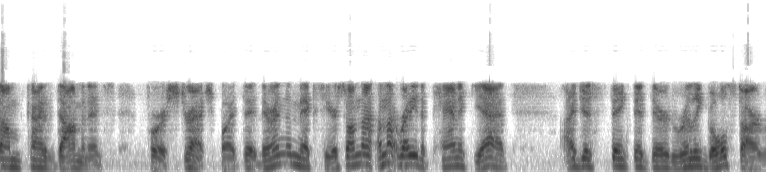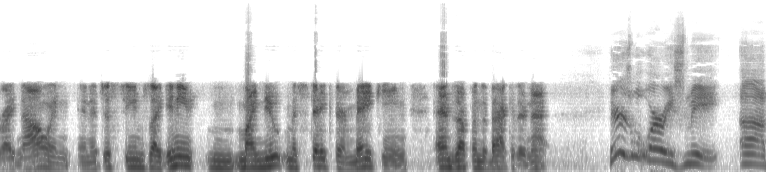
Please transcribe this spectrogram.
some kind of dominance for a stretch. But they're in the mix here, so I'm not I'm not ready to panic yet. I just think that they're really goal starved right now, and and it just seems like any minute mistake they're making ends up in the back of their net. Here's what worries me: uh,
